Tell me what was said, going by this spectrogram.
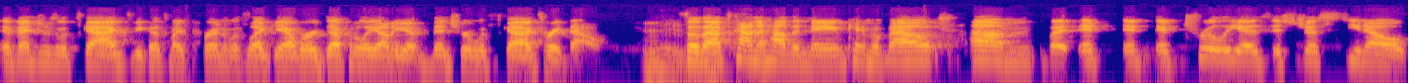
Adventures with Scaggs because my friend was like, "Yeah, we're definitely on an adventure with Scaggs right now." Amazing. so that's kind of how the name came about um, but it, it it truly is it's just you know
